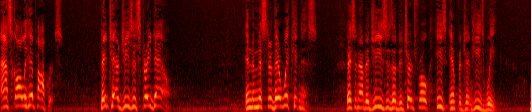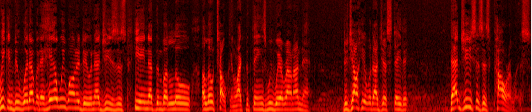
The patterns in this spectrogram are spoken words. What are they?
Ask all the hip hoppers. They tear Jesus straight down in the midst of their wickedness. They said, now the Jesus of the church folk, he's impotent, he's weak. We can do whatever the hell we want to do, and that Jesus, he ain't nothing but a little, a little token, like the things we wear around our neck. Did y'all hear what I just stated? That Jesus is powerless.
